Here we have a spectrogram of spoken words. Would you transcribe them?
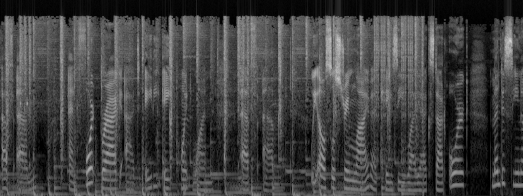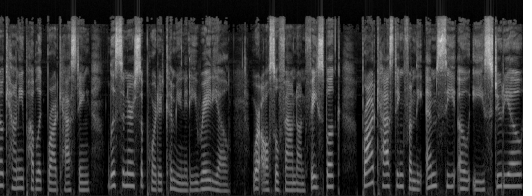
FM, and Fort Bragg at 88.1 FM. We also stream live at kzyx.org, Mendocino County Public Broadcasting, listener supported community radio. We're also found on Facebook, broadcasting from the MCOE studio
